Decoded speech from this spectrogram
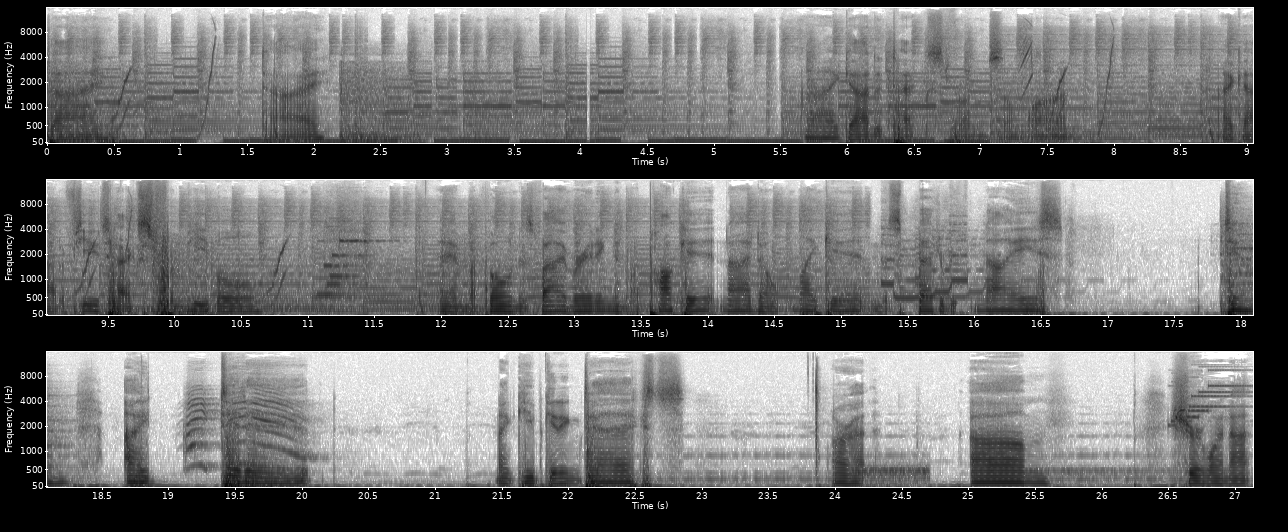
Die. Die. I got a text from someone. I got a few texts from people, and my phone is vibrating in my pocket, and I don't like it, and this better be nice. Dude, I did it! And I keep getting texts. Alright. Um, sure, why not?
